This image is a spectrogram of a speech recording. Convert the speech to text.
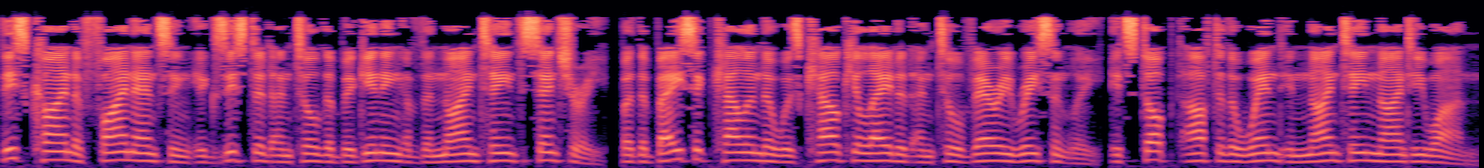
This kind of financing existed until the beginning of the 19th century, but the basic calendar was calculated until very recently it stopped after the Wend in 1991.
